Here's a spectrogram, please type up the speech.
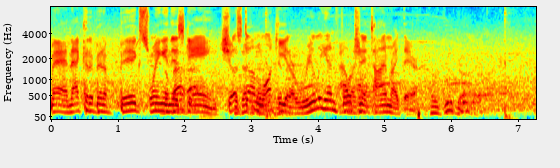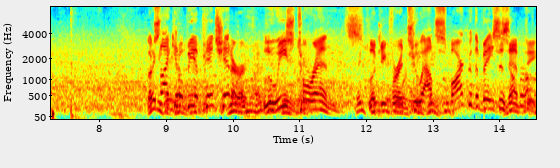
Man, that could have been a big swing in this game. Just unlucky at a really unfortunate time right there. Looks like it'll be a pinch hitter, Luis Torrens, looking for a two-out spark with the bases empty.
